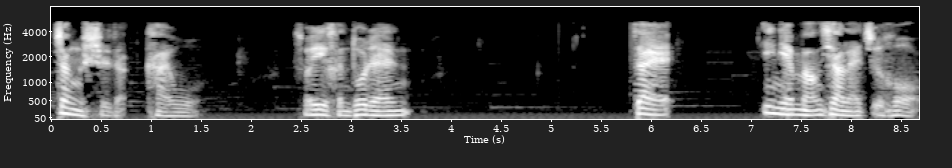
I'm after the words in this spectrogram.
正式的开悟。所以很多人在一年忙下来之后。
